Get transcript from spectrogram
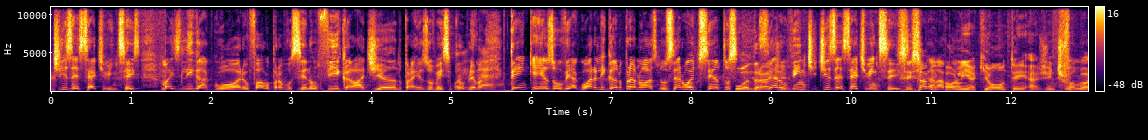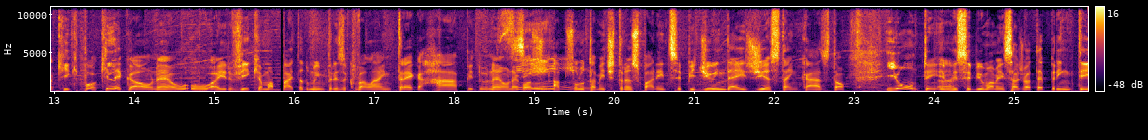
1726, mas liga agora. Eu falo pra você, não fica lá adiando pra resolver esse problema. é. Tem que resolver agora ligando pra nós no 0800 O Andrade. 020 1726. Vocês sabem, lá, Paulo. Paulinha, que ontem a gente falou aqui que, pô, que legal, né? O, o- a Irvic é uma baita de uma empresa que vai lá, entrega rápido, né? Um Sim. negócio absolutamente transparente. Você pediu em 10 dias, está em casa e tal. E ontem Ah. eu recebi uma mensagem, eu até printei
